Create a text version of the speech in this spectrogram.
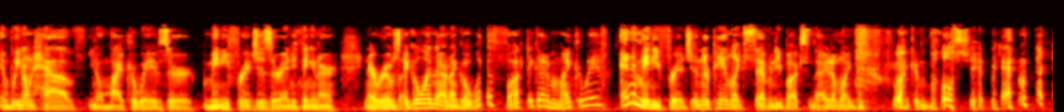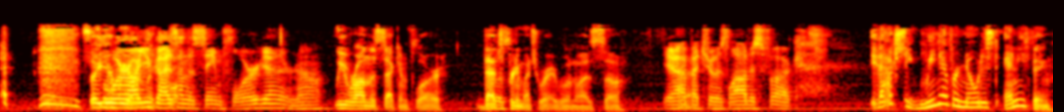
and we don't have you know microwaves or mini fridges or anything in our in our rooms. I go in there and I go, "What the fuck? They got a microwave and a mini fridge, and they're paying like seventy bucks a night." I'm like, "Fucking bullshit, man." so you're Were all like, you guys oh, on the same floor again, or no? We were on the second floor. That's was- pretty much where everyone was. So. Yeah, I bet you it was loud as fuck. it actually we never noticed anything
